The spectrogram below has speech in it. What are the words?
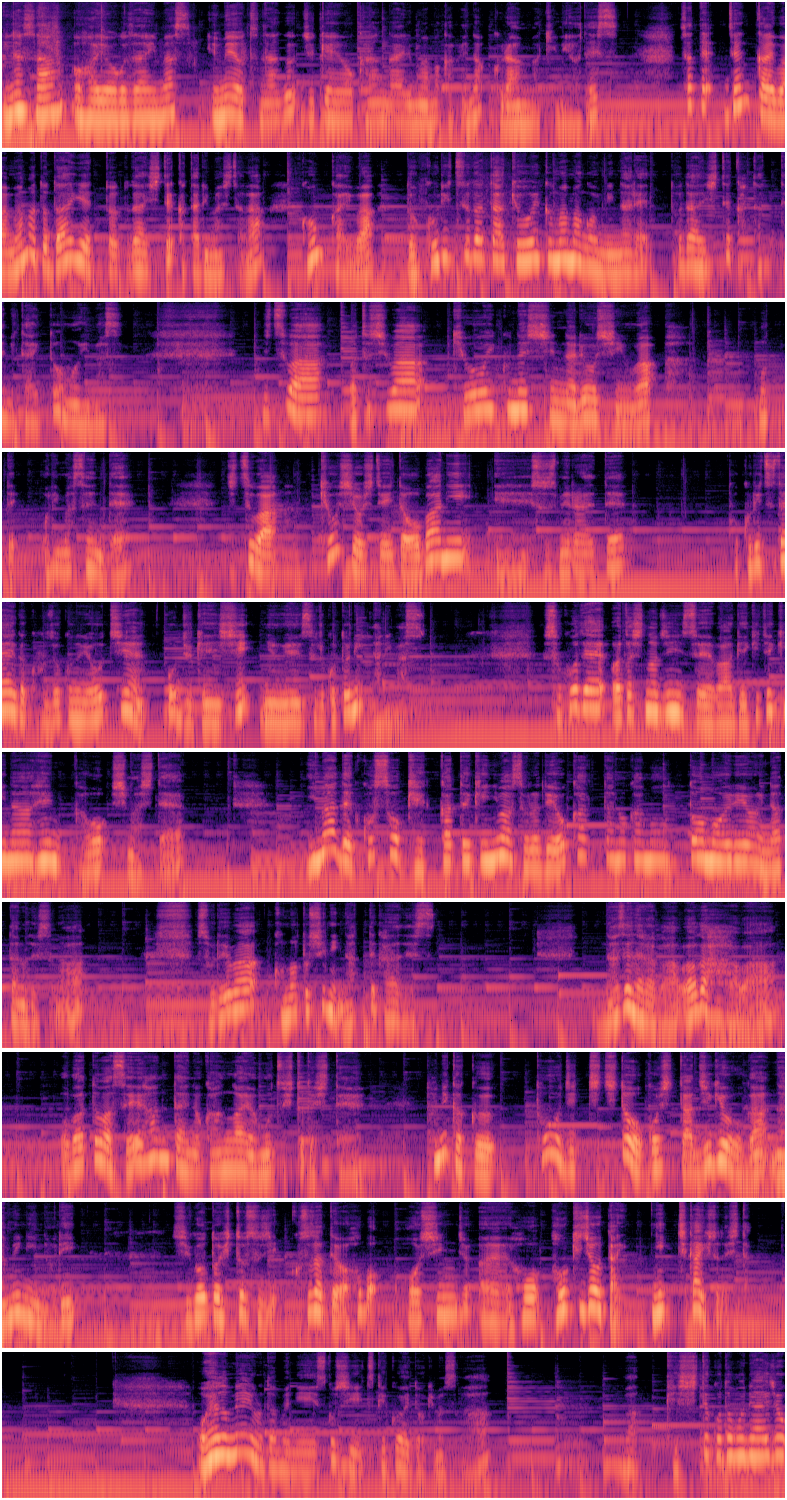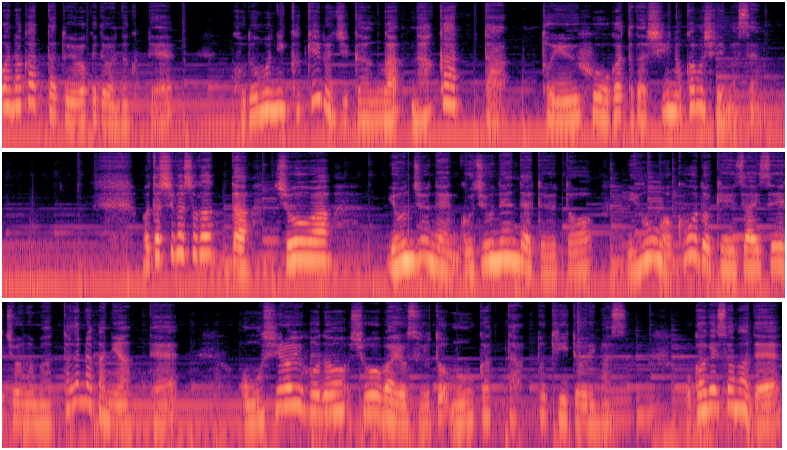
皆さんおはようございます。夢をつなぐ受験を考えるママカフェのクランマキミオです。さて前回はママとダイエットと題して語りましたが今回は独立型教育ママゴンになれと題して語ってみたいと思います。実は私は教育熱心な両親は持っておりませんで実は教師をしていたおばに、えー、勧められて国立大学附属の幼稚園を受験し入園することになります。そこで私の人生は劇的な変化をしまして今でこそ結果的にはそれで良かったのかもと思えるようになったのですがそれはこの年になってからです。なぜならば我が母はおばとは正反対の考えを持つ人でしてとにかく当時父と起こした事業が波に乗り仕事一筋子育てはほぼ放心、えー、放棄状態に近い人でした。親の名誉のために少し付け加えておきますがまあ決して子供に愛情がなかったというわけではなくて子供にかける時間がなかったという方が正しいのかもしれません。私が育った昭和40年50年代というと日本は高度経済成長の真っ只中にあって面白いほど商売をすると儲かったと聞いております。おかげさまで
